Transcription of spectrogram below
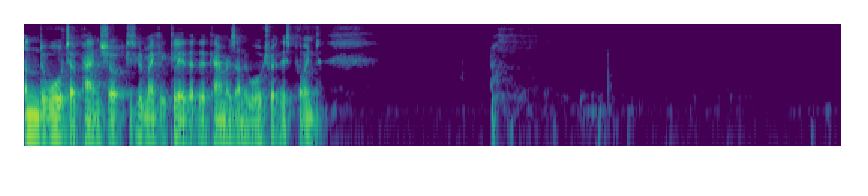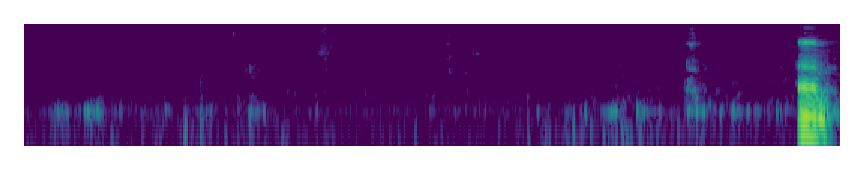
underwater pan shot because you've got to make it clear that the camera is underwater at this point. Um,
